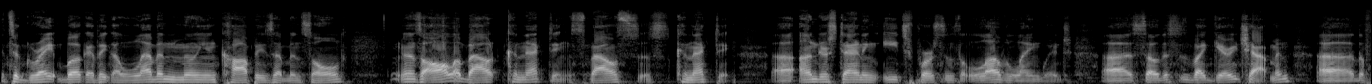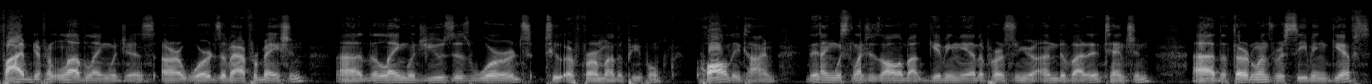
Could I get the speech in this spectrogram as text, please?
it's a great book. I think 11 million copies have been sold. And it's all about connecting, spouses connecting. Uh, understanding each person's love language. Uh, so this is by Gary Chapman. Uh, the five different love languages are words of affirmation, uh, the language uses words to affirm other people. Quality time. This language is all about giving the other person your undivided attention. Uh, the third one's receiving gifts,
